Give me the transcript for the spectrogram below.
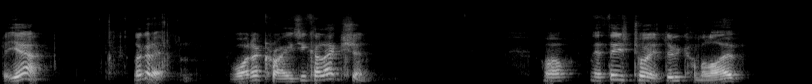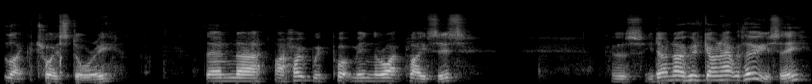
But yeah, look at it. What a crazy collection. Well, if these toys do come alive, like Toy Story, then uh, I hope we've put them in the right places. Because you don't know who's going out with who, you see.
